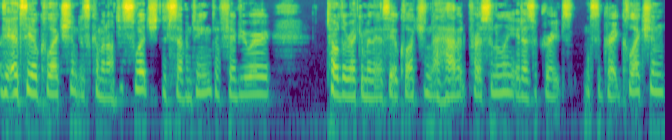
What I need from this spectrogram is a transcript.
the Ezio collection is coming out to Switch the 17th of February. Totally recommend the Ezio collection. I have it personally. It is a great, it's a great collection.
